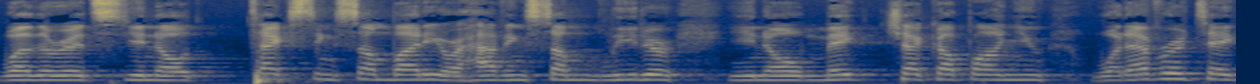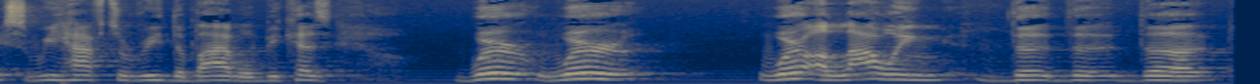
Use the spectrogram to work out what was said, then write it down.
whether it's, you know, texting somebody or having some leader, you know, make check up on you, whatever it takes, we have to read the Bible because we're we're we're allowing the the the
